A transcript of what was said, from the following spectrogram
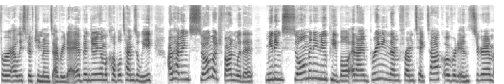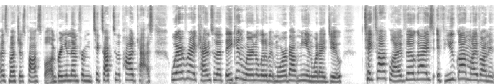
for at least 15 minutes every day. I've been doing them a couple times a week. I'm having so much fun with it, meeting so many new people, and I'm bringing them from TikTok over to Instagram as much as possible. I'm bringing them from TikTok to the podcast, wherever I can, so that they can learn a little bit more about me and what I do. TikTok live though, guys, if you've gone live on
